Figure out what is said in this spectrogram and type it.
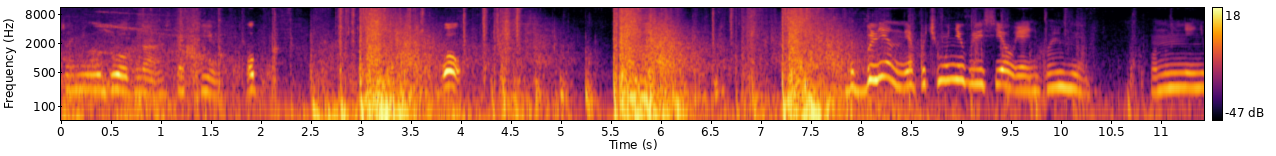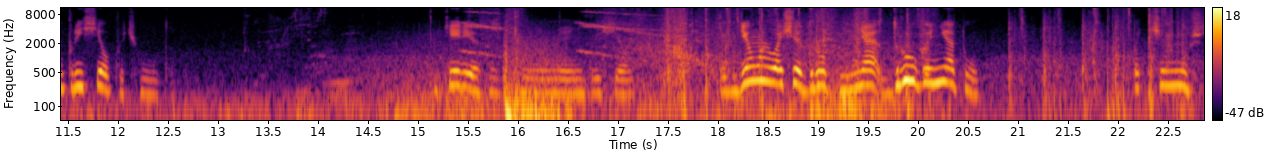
Что неудобно с таким. Оп. Воу. Да блин, я почему не присел, я не пойму. Он у меня не присел почему-то. Интересно, почему он у меня не присел. И где мой вообще друг? У меня друга нету. Почему ж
